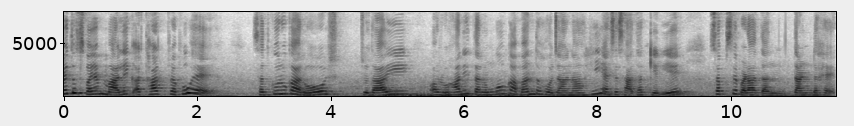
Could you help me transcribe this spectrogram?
वह तो स्वयं मालिक अर्थात प्रभु है। सदगुरु का रोष, जुदाई और रूहानी तरंगों का बंद हो जाना ही ऐसे साधक के लिए सबसे बड़ा दंड है।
